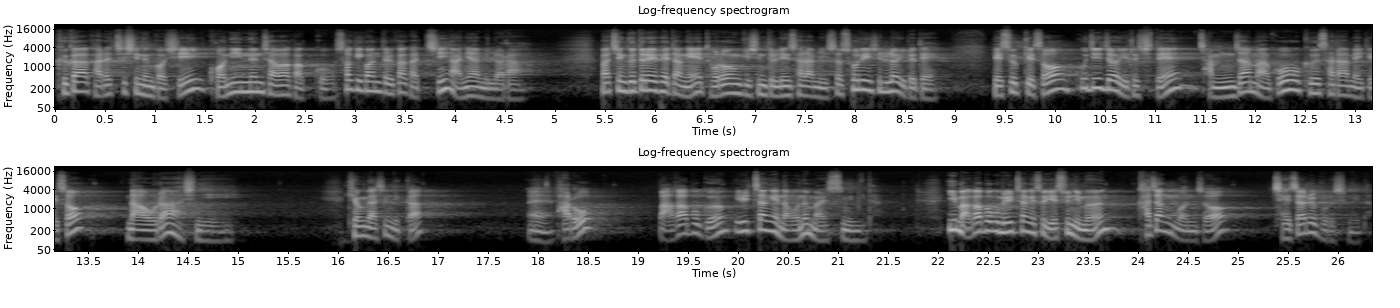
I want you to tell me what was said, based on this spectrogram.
그가 가르치시는 것이 권위 있는 자와 같고 서기관들과 같지 아니함일러라. 마침 그들의 회당에 더러운 귀신 들린 사람이 있어 소리질러 이르되 예수께서 꾸짖어 이르시되 잠잠하고 그 사람에게서 나오라 하시니 기억나십니까? 네, 바로 마가복음 1장에 나오는 말씀입니다. 이 마가복음 1장에서 예수님은 가장 먼저 제자를 부르십니다.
